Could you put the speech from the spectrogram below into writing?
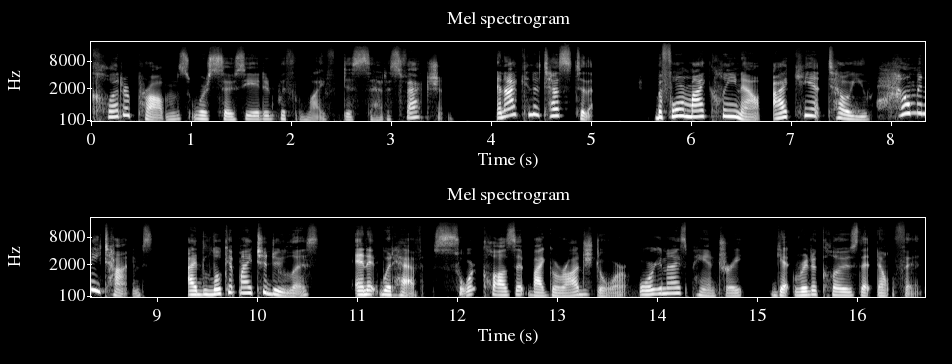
clutter problems were associated with life dissatisfaction. And I can attest to that. Before my clean out, I can't tell you how many times I'd look at my to do list and it would have sort closet by garage door, organize pantry, get rid of clothes that don't fit.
